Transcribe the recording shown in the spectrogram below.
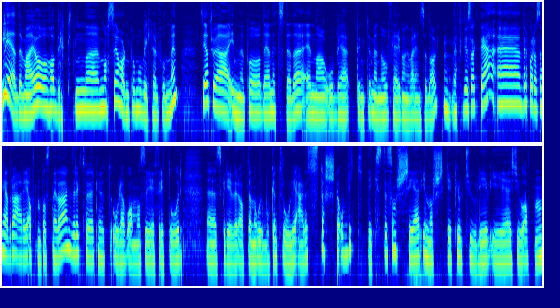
gleder meg jo å ha brukt den eh, masse. Jeg har den på mobiltelefonen min. Så jeg tror jeg er inne på det nettstedet naob.no flere ganger hver eneste dag. Mm, jeg fikk du sagt det. Eh, dere får også heder og ære i Aftenposten i dag. Direktør Knut Olav Åmås i Fritt Ord eh, skriver at denne ordboken trolig er det største og viktigste som skjer i norsk kulturliv i 2018.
